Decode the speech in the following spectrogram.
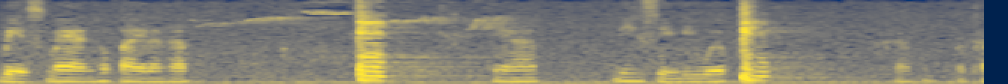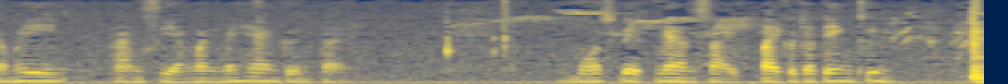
Bassman เข้าไปนะครับนี่ครับนี่เสียง reverb ครับทำให้ทางเสียงมันไม่แห้งเกินไป Boss Bassman ใส่ไปก็จะเด้งขึ้นอื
